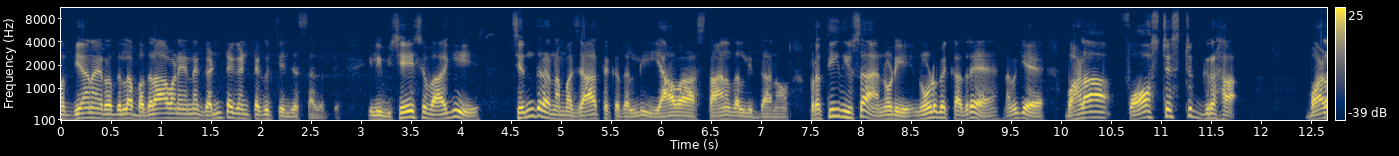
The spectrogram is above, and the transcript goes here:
ಮಧ್ಯಾಹ್ನ ಇರೋದೆಲ್ಲ ಬದಲಾವಣೆಯನ್ನು ಗಂಟೆ ಗಂಟೆಗೂ ಚೇಂಜಸ್ ಆಗುತ್ತೆ. ಇಲ್ಲಿ ವಿಶೇಷವಾಗಿ ಚಂದ್ರ ನಮ್ಮ ಜಾತಕದಲ್ಲಿ ಯಾವ ಸ್ಥಾನದಲ್ಲಿದ್ದಾನೋ ಪ್ರತಿ ದಿವಸ ನೋಡಿ ನೋಡಬೇಕಾದ್ರೆ ನಮಗೆ ಬಹಳ ಫಾಸ್ಟೆಸ್ಟ್ ಗ್ರಹ ಭಾಳ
